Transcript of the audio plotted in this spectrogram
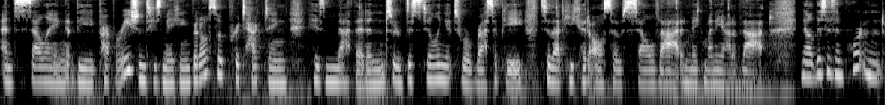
and selling the preparations he's making, but also protecting his method and sort of distilling it to a recipe so that he could also sell that and make money out of that. Now, this is important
